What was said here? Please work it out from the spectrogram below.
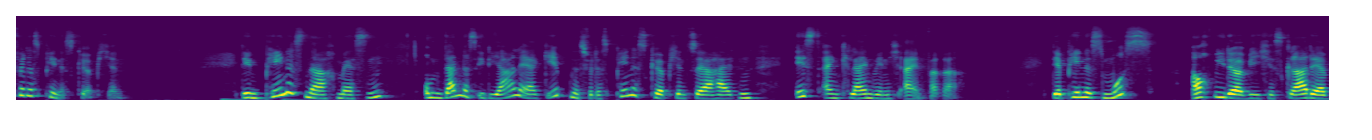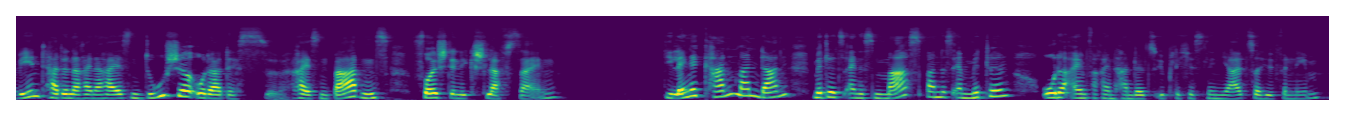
für das Peniskörbchen. Den Penis nachmessen, um dann das ideale Ergebnis für das Peniskörbchen zu erhalten, ist ein klein wenig einfacher. Der Penis muss, auch wieder, wie ich es gerade erwähnt hatte, nach einer heißen Dusche oder des äh, heißen Badens vollständig schlaff sein. Die Länge kann man dann mittels eines Maßbandes ermitteln oder einfach ein handelsübliches Lineal zur Hilfe nehmen.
